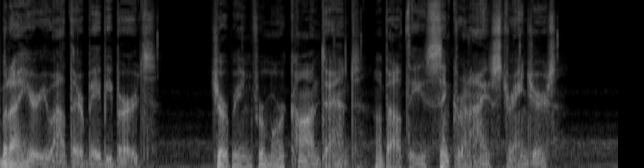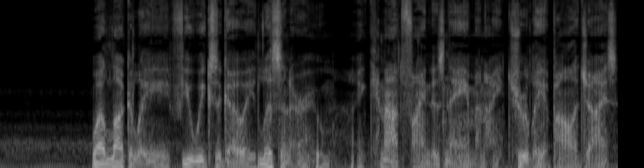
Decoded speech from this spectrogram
But I hear you out there, baby birds, chirping for more content about these synchronized strangers. Well, luckily, a few weeks ago, a listener, whom I cannot find his name and I truly apologize,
